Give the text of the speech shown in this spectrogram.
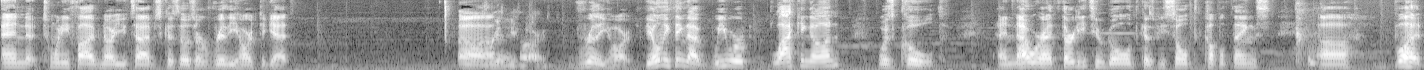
and 25 Naryu tabs because those are really hard to get. Uh, really hard really hard. The only thing that we were lacking on was gold. And now we're at 32 gold because we sold a couple things. Uh, but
